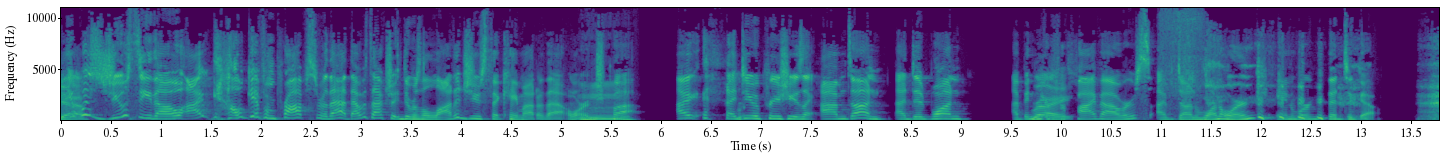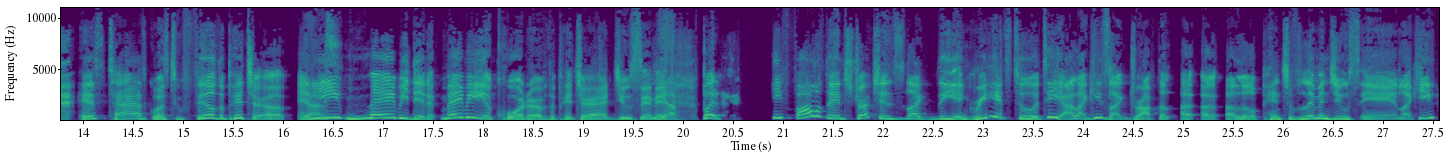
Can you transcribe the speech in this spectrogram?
Yeah. It was juicy though. I I'll give him props for that. That was actually there was a lot of juice that came out of that orange. Mhm. But I I do appreciate he's like, I'm done. I did one. I've been here for five hours. I've done one orange and we're good to go. His task was to fill the pitcher up, and Yes. he maybe did it. Maybe a quarter of the pitcher had juice in it, Yep. but he followed the instructions, like the ingredients to a T. I like he's like dropped a, a, a little pinch of lemon juice in, like he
